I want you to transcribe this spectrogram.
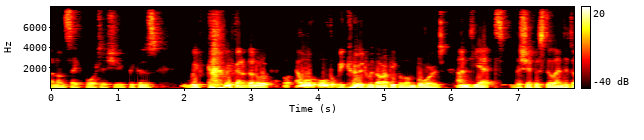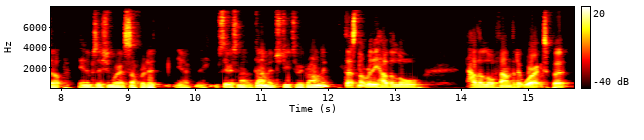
an unsafe port issue because we've we've kind of done all, all, all that we could with our people on board, and yet the ship has still ended up in a position where it suffered a you know a serious amount of damage due to a grounding. That's not really how the law how the law found that it worked, but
